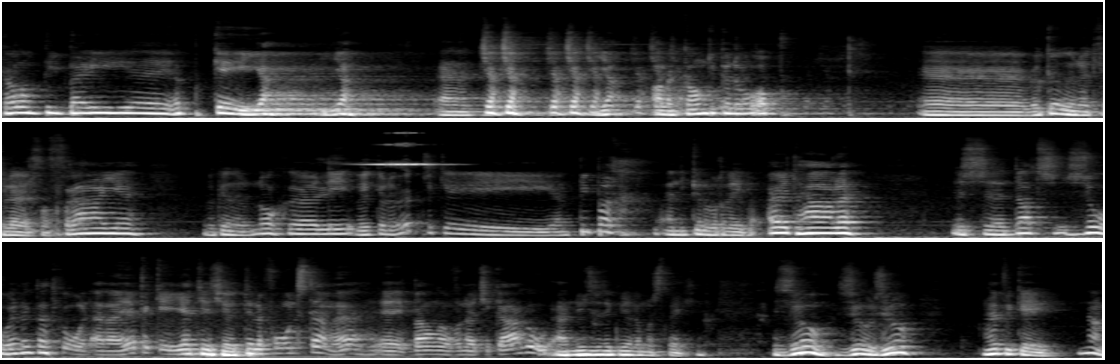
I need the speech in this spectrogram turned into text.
galmpie bij. Huppakee, ja, ja. En tja, tja, tja, tja, tja, ja. Alle kanten kunnen we op. we kunnen het geluid verfraaien. We kunnen het nog. We kunnen, huppakee, een pieper. En die kunnen we er even uithalen. Dus dat, zo werkt dat gewoon. En dan heb ik je telefoonstem. Hè. Ik bel nou vanuit Chicago. En nu zit ik weer in Maastricht. Zo, zo, zo. Huppakee. Nou,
